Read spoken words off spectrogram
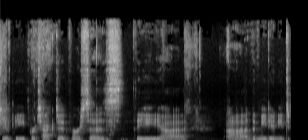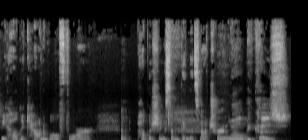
to be protected versus the uh, uh, the media need to be held accountable for publishing something that's not true? Well, because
